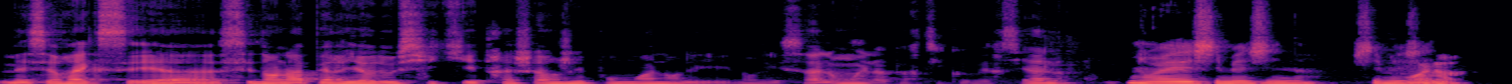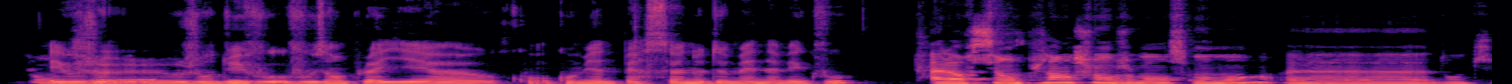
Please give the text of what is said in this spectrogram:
Mais c'est vrai que c'est, dans la période aussi qui est très chargée pour moi dans les dans les salons et la partie commerciale. Ouais, j'imagine, Voilà, j'imagine et donc aujo heu aujourd'hui, vous vous employez, com combien de personnes au domaine avec vous? Alors c'est en plein changement en ce moment, heu, donc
